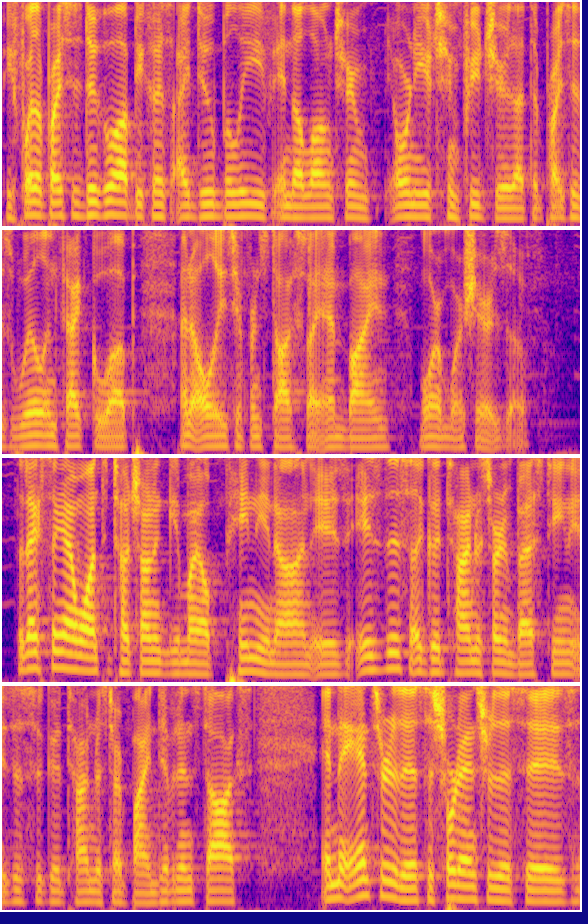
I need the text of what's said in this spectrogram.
before the prices do go up because I do believe in the long term or near term future that the prices will in fact go up on all these different stocks that I am buying more and more shares of. The next thing I want to touch on and give my opinion on is Is this a good time to start investing? Is this a good time to start buying dividend stocks? And the answer to this, the short answer to this is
